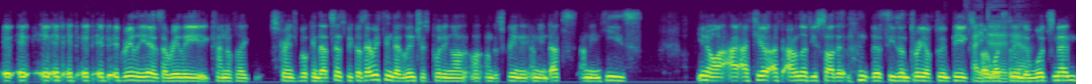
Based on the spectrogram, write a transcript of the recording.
It it, it, it, it, it really is a really kind of like strange book in that sense because everything that Lynch is putting on, on, on the screen, I mean, that's, I mean, he's, you know, I, I feel, I, I don't know if you saw the, the season three of Twin Peaks, I but what's did, the name? The Woodsman?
